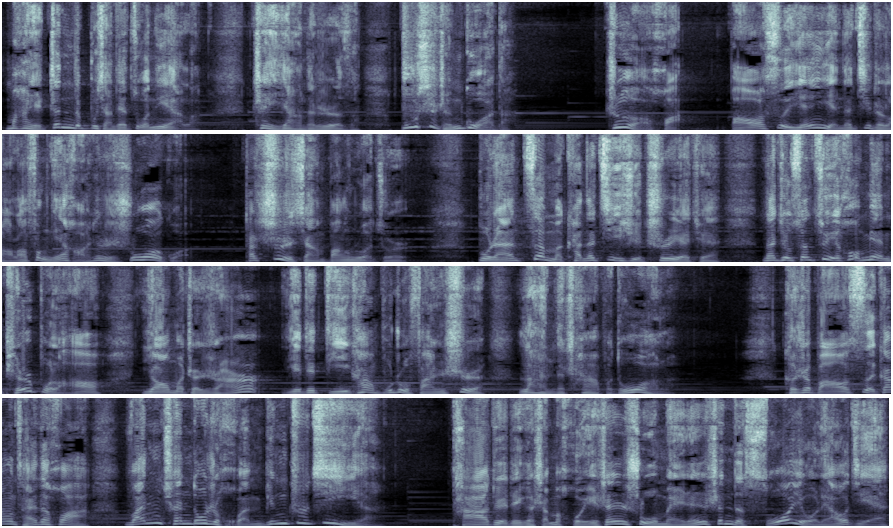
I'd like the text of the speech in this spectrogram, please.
妈也真的不想再作孽了，这样的日子不是人过的。这话。宝四隐隐的记着，姥姥凤年好像是说过，他是想帮若君儿，不然这么看他继续吃下去，那就算最后面皮儿不老，要么这瓤儿也得抵抗不住反噬，烂的差不多了。可是宝四刚才的话完全都是缓兵之计呀，他对这个什么毁身术、美人参的所有了解，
